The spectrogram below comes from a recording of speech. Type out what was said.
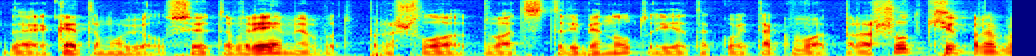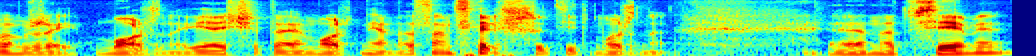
Да, я к этому вел все это время. Вот прошло 23 минуты, и я такой, так вот, про шутки про бомжей можно. Я считаю, можно. Не, на самом деле шутить можно Э, над всеми.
